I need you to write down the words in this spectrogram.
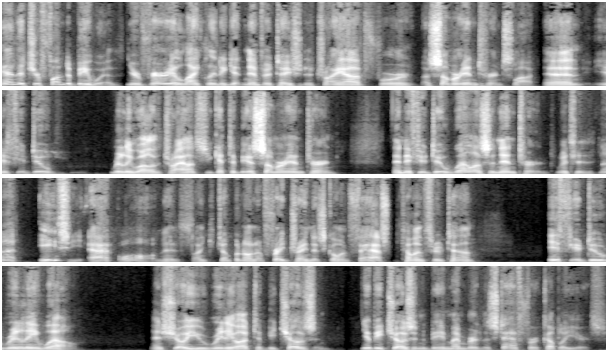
and that you're fun to be with, you're very likely to get an invitation to try out for a summer intern slot. And if you do really well in the tryouts, you get to be a summer intern. And if you do well as an intern, which is not easy at all, I mean, it's like jumping on a freight train that's going fast coming through town. If you do really well and show you really ought to be chosen, you'll be chosen to be a member of the staff for a couple of years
